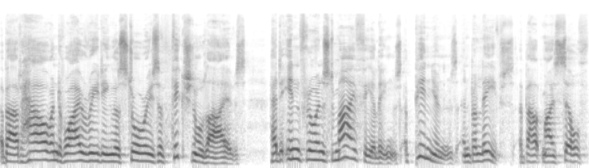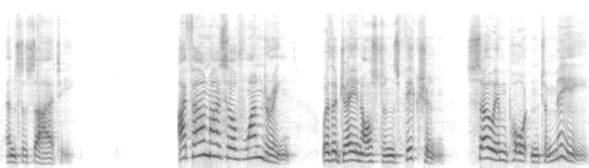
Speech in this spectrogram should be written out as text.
about how and why reading the stories of fictional lives had influenced my feelings, opinions, and beliefs about myself and society. I found myself wondering whether Jane Austen's fiction, so important to me,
